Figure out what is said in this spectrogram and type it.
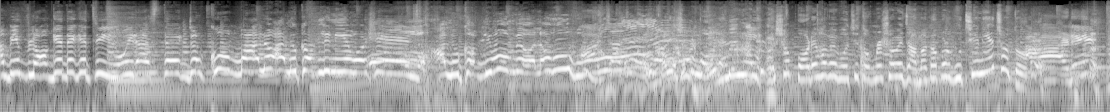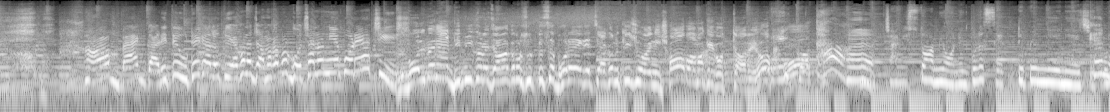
আমি ব্লগে দেখেছি ওই রাস্তায় একজন খুব ভালো আলু কাবলি নিয়ে বসেন আলু কাবলি বোম্বে वाला আচ্ছা, এসব পরে হবে বলছি তোমরা সবাই জামা কাপড় গুছিয়ে নিয়েছো তো? আরে সব ব্যাগ গাড়িতে উঠে গেল তুই এখনও জামা কাপড় গোছানো নিয়ে পড়ে আছিস? বলবে না ডিবি করে জামা কাপড় সুটকেসে ভরে গেছে এখন কিছু হয়নি সব আমাকে করতে হবে ও এই কথা? জানিস তো আমি অনেকগুলো সেট টিপেন নিয়ে নিয়েছি কেন?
